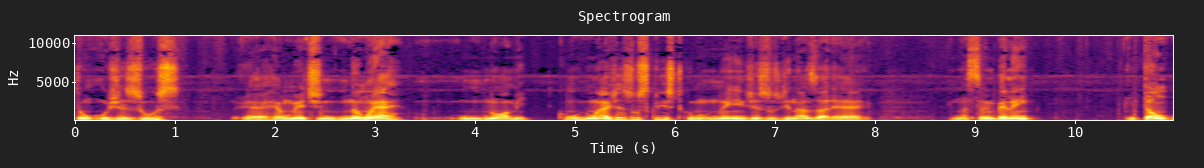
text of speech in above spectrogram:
Então, o Jesus é, realmente não é um nome, como não é Jesus Cristo, como nem Jesus de Nazaré, nasceu em Belém. Então,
